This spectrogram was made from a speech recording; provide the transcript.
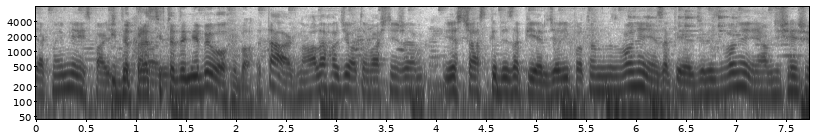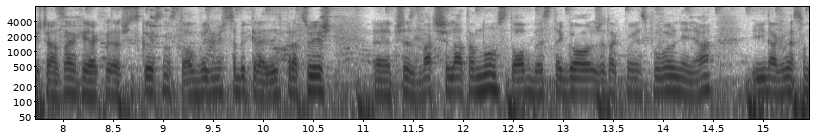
jak najmniej spalić I tych depresji kalorii. wtedy nie było chyba. Tak, no ale chodzi o to właśnie, że jest czas, kiedy zapierdziel i potem zwolnienie zapierdziel i zwolnienie, a w dzisiejszych czasach, jak wszystko jest non-stop, weźmiesz sobie kredyt, pracujesz e, przez 2-3 lata non-stop, bez tego, że tak powiem, spowolnienia i nagle są,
